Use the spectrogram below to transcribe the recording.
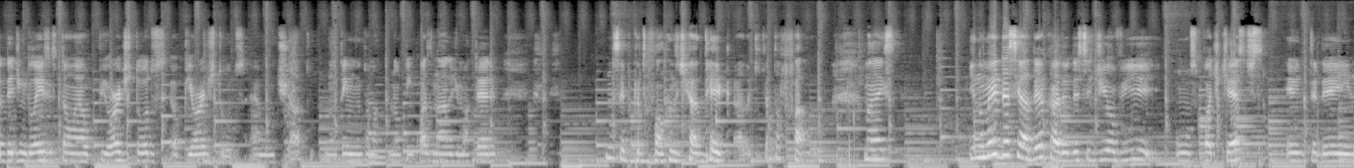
o AD de inglês, então é o pior de todos. É o pior de todos. É muito chato. Não tem muita, não tem quase nada de matéria. Não sei porque eu tô falando de AD, cara. O que, que eu tô falando? Mas. E no meio desse AD, cara, eu decidi ouvir uns podcasts. Eu entrei.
